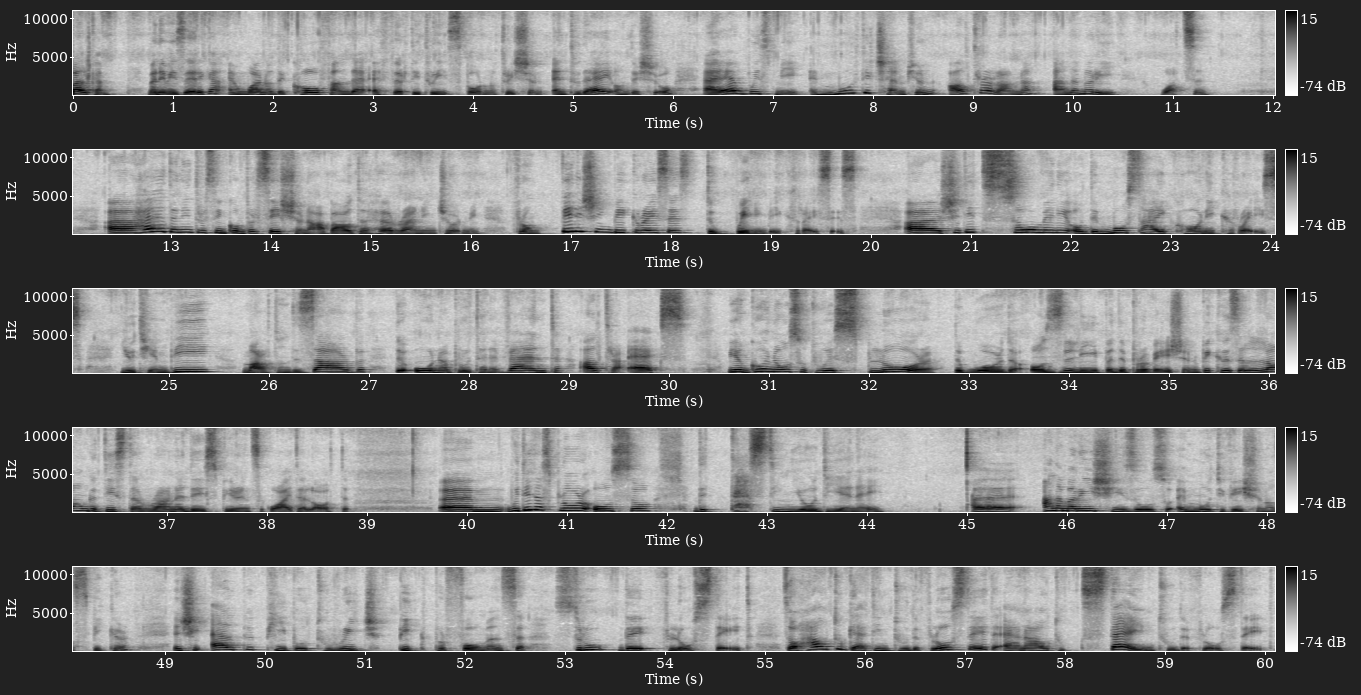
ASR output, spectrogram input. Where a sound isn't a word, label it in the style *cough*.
Welcome. My name is Erika. I'm one of the co-founder at 33 Sport Nutrition. And today on the show, I have with me a multi-champion ultra runner, Anna Marie Watson. Uh, I had an interesting conversation about her running journey, from finishing big races to winning big races. Uh, she did so many of the most iconic races, UTMB, Marathon des Sables, the Ona Bruten event, Ultra X. We are going also to explore the world of sleep deprivation because a long distance runner they experience quite a lot. Um, we did explore also the testing your DNA. Uh, Anna Marie, she is also a motivational speaker and she helps people to reach peak performance through the flow state. So, how to get into the flow state and how to stay into the flow state.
